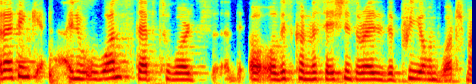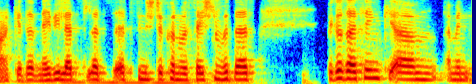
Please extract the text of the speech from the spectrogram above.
But I think you know one step towards all this conversation is already the pre-owned watch market, and maybe let's let's, let's finish the conversation with that because I think, um, I mean,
